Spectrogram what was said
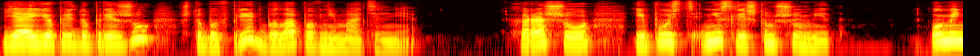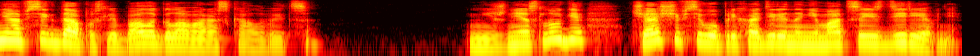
Я ее предупрежу, чтобы впредь была повнимательнее. Хорошо, и пусть не слишком шумит. У меня всегда после бала голова раскалывается. Нижние слуги чаще всего приходили наниматься из деревни,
